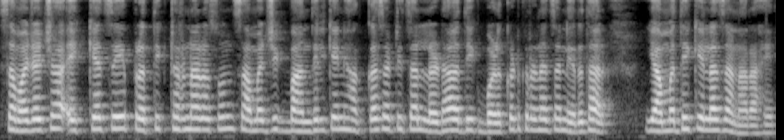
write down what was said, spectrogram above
समाजाच्या ऐक्याचे प्रतीक ठरणार असून सामाजिक बांधिलकी आणि हक्कासाठीचा लढा अधिक बळकट करण्याचा निर्धार यामध्ये केला जाणार आहे.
